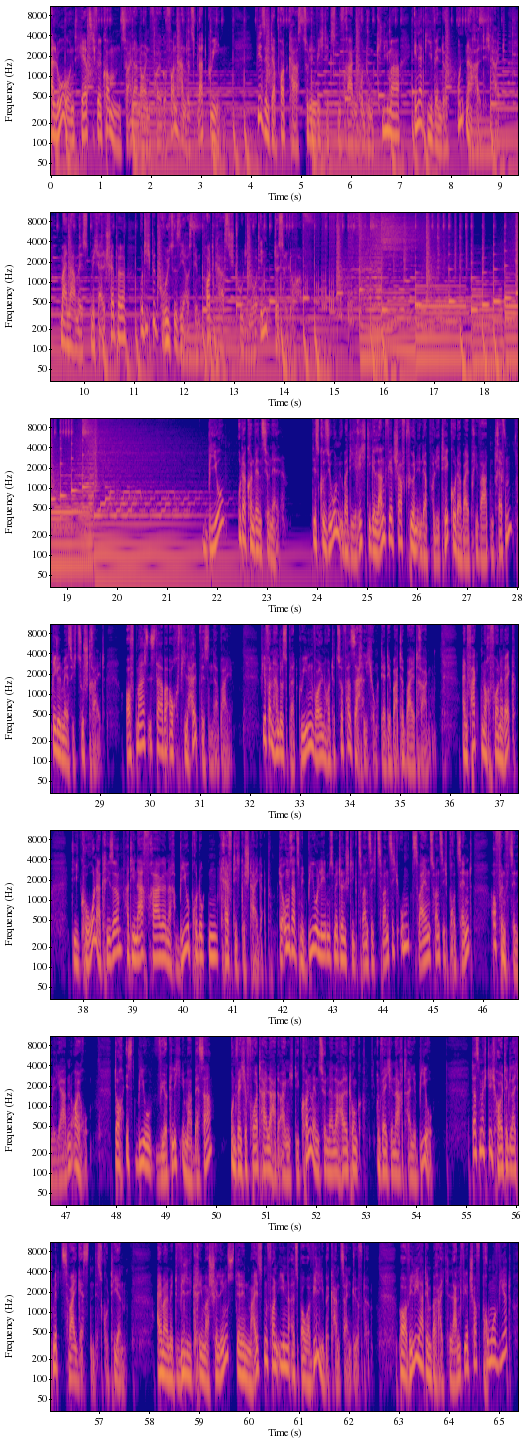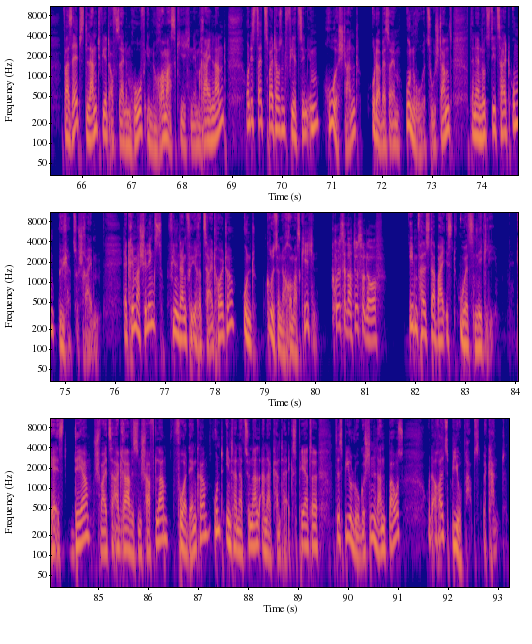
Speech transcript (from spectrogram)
Hallo und herzlich willkommen zu einer neuen Folge von Handelsblatt Green. Wir sind der Podcast zu den wichtigsten Fragen rund um Klima, Energiewende und Nachhaltigkeit. Mein Name ist Michael Scheppe und ich begrüße Sie aus dem Podcast-Studio in Düsseldorf. Bio oder konventionell? Diskussionen über die richtige Landwirtschaft führen in der Politik oder bei privaten Treffen regelmäßig zu Streit. Oftmals ist da aber auch viel Halbwissen dabei. Wir von Handelsblatt Green wollen heute zur Versachlichung der Debatte beitragen. Ein Fakt noch vorneweg. Die Corona-Krise hat die Nachfrage nach Bioprodukten kräftig gesteigert. Der Umsatz mit Bio-Lebensmitteln stieg 2020 um 22 Prozent auf 15 Milliarden Euro. Doch ist Bio wirklich immer besser? Und welche Vorteile hat eigentlich die konventionelle Haltung und welche Nachteile Bio? Das möchte ich heute gleich mit zwei Gästen diskutieren. Einmal mit Willi Kremer-Schillings, der den meisten von Ihnen als Bauer Willi bekannt sein dürfte. Bauer Willi hat im Bereich Landwirtschaft promoviert, war selbst Landwirt auf seinem Hof in Rommerskirchen im Rheinland und ist seit 2014 im Ruhestand oder besser im Unruhezustand, denn er nutzt die Zeit, um Bücher zu schreiben. Herr Kremer-Schillings, vielen Dank für Ihre Zeit heute und Grüße nach Rommerskirchen. Grüße nach Düsseldorf. Ebenfalls dabei ist Urs Nigli. Er ist der Schweizer Agrarwissenschaftler, Vordenker und international anerkannter Experte des biologischen Landbaus und auch als Biopapst bekannt.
